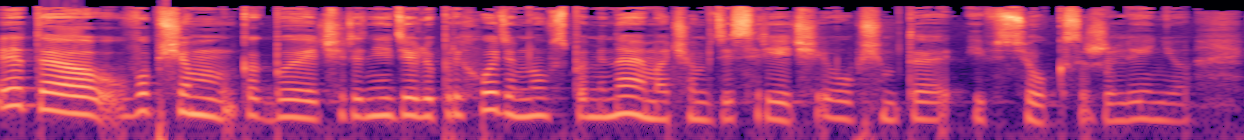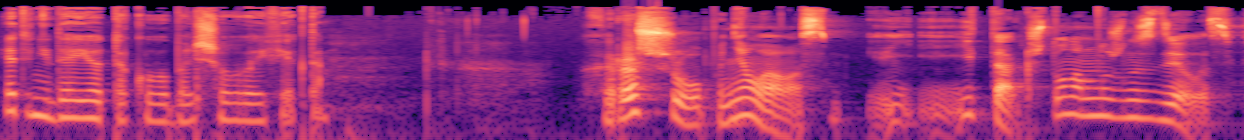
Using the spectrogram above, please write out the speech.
это, в общем, как бы через неделю приходим, ну, вспоминаем, о чем здесь речь, и, в общем-то, и все, к сожалению. Это не дает такого большого эффекта. Хорошо, поняла вас. Итак, что нам нужно сделать?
